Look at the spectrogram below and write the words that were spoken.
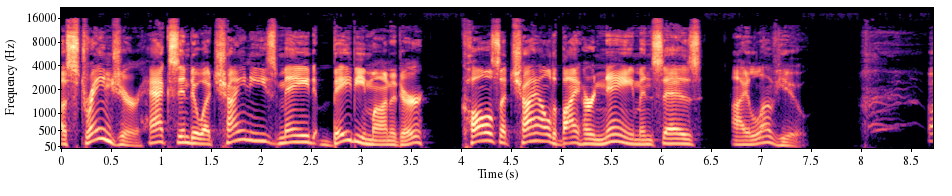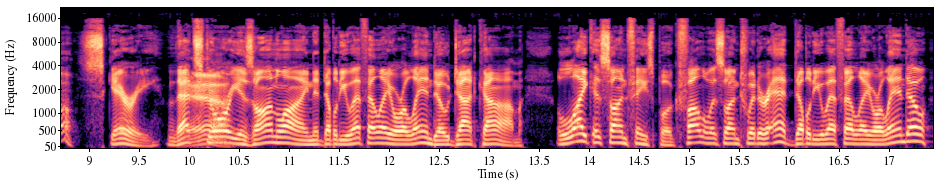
A stranger hacks into a Chinese made baby monitor calls a child by her name and says, I love you. Oh. Scary. That Yeah. story is online at WFLAOrlando.com. Like us on Facebook. Follow us on Twitter at WFLA Orlando.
